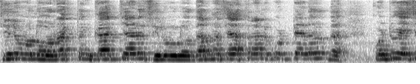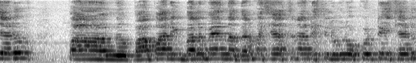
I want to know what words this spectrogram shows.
సిలువలో రక్తం కార్చాడు సిలువలో ధర్మశాస్త్రాన్ని కొట్టాడు కొట్టివేశాడు. పా పాపానికి బలమైన ధర్మశాస్త్రాన్ని సిలువలో కొట్టేశాడు.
